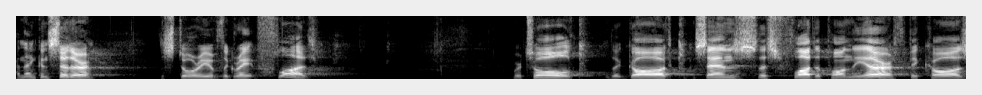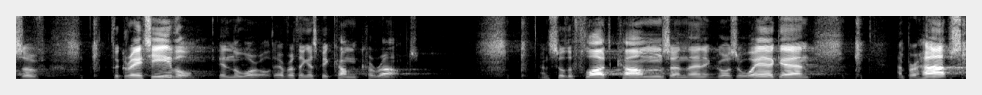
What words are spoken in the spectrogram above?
And then consider the story of the great flood. We're told that God sends this flood upon the earth because of the great evil in the world. Everything has become corrupt. And so the flood comes and then it goes away again. And perhaps,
